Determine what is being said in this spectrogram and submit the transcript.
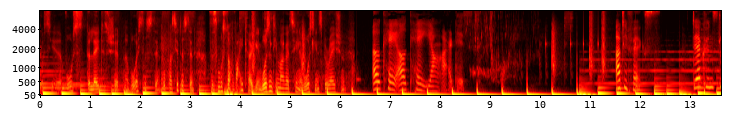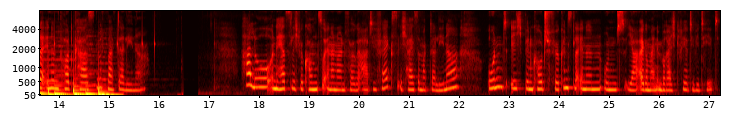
wo ist hier, wo ist the latest shit? Ne? Wo ist das denn? Wo passiert das denn? Das muss doch weitergehen. Wo sind die Magazine? Wo ist die Inspiration? Okay, okay, young artist. Artifacts, der KünstlerInnen-Podcast mit Magdalena. Hallo und herzlich willkommen zu einer neuen Folge Artifacts. Ich heiße Magdalena und ich bin Coach für KünstlerInnen und ja, allgemein im Bereich Kreativität.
